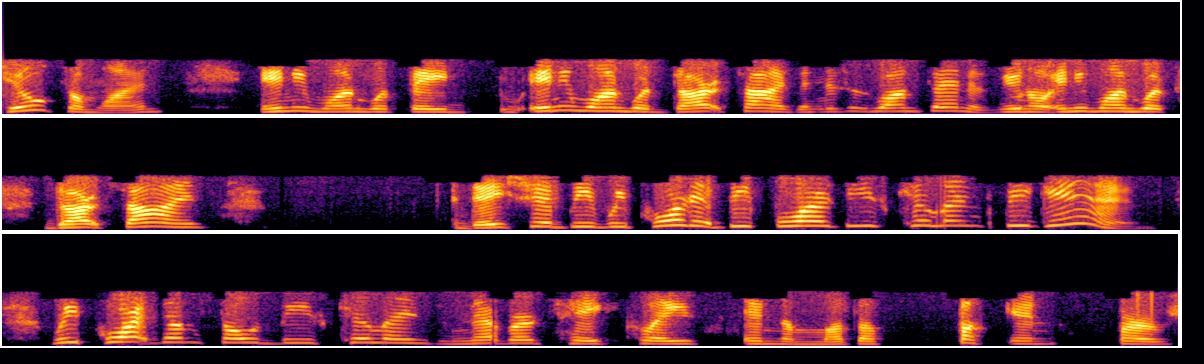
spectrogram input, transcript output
killed someone. Anyone with a anyone with dark signs, and this is what I'm saying is, you know, anyone with dark signs, they should be reported before these killings begin. Report them so these killings never take place in the motherfucking first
